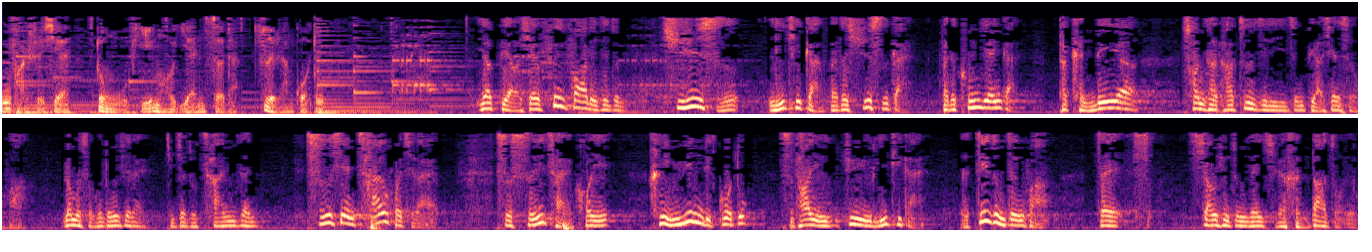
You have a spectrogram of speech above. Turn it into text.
无法实现动物皮毛颜色的自然过渡。要表现绘画的这种虚实立体感或者虚实感或者空间感，他肯定要创造他自己的一种表现手法。那么什么东西呢？就叫做参针，丝线掺和起来，使水彩可以很匀的过渡，使它有具有立体感。呃，这种针法在是香绣中间起了很大作用。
